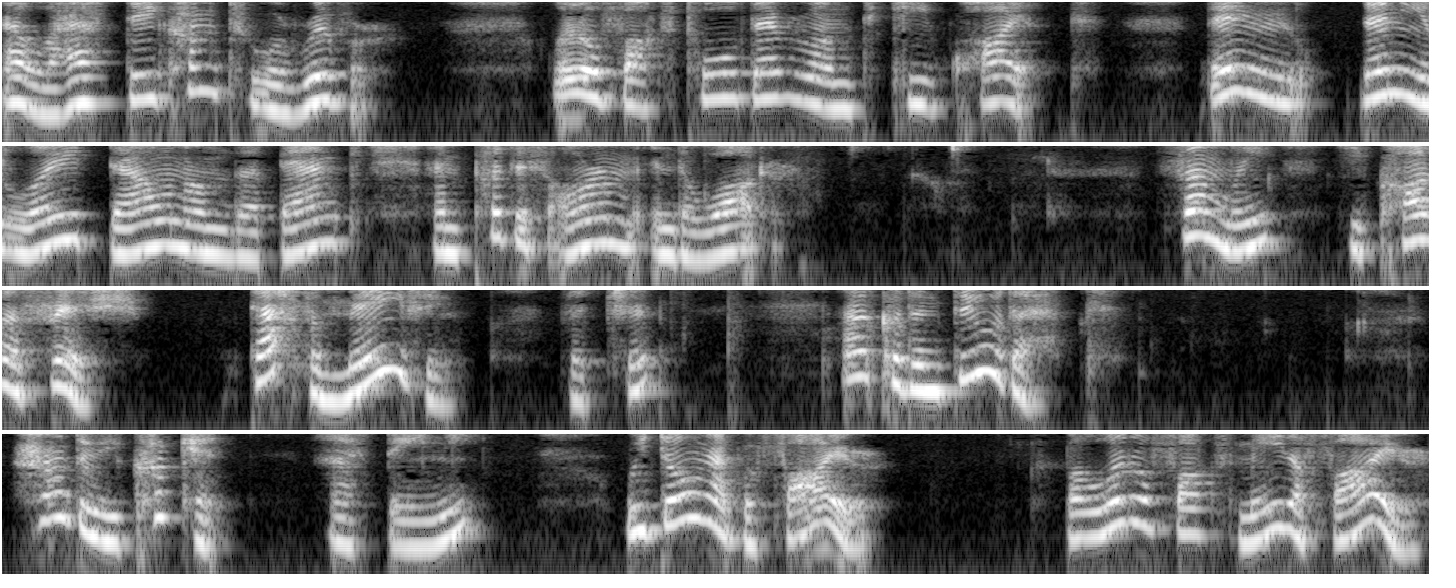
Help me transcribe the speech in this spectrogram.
At last they come to a river. Little Fox told everyone to keep quiet. Then, then he lay down on the bank and put his arm in the water. Suddenly, he caught a fish. That's amazing, said Chip. I couldn't do that. How do you cook it? asked Amy. We don't have a fire. But Little Fox made a fire.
